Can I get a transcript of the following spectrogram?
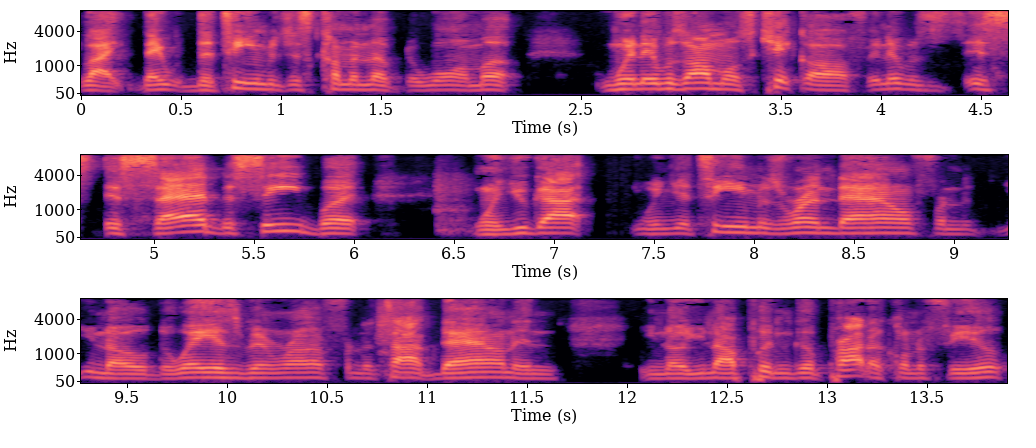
Like they the team was just coming up to warm up when it was almost kickoff. And it was it's it's sad to see, but when you got when your team is run down from the, you know the way it's been run from the top down and you know you're not putting good product on the field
